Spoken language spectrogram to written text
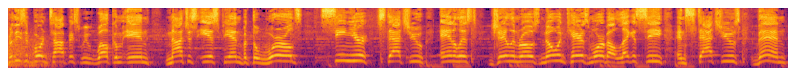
For these important topics, we welcome in not just ESPN, but the world's senior statue analyst, Jalen Rose. No one cares more about legacy and statues than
